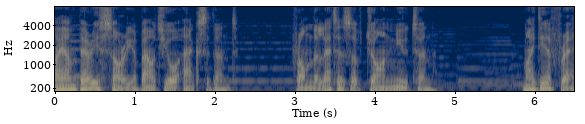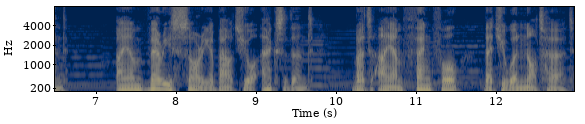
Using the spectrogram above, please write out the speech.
I am very sorry about your accident. From the letters of John Newton. My dear friend, I am very sorry about your accident, but I am thankful that you were not hurt.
